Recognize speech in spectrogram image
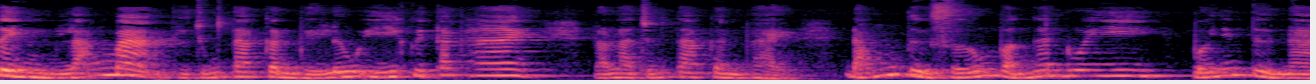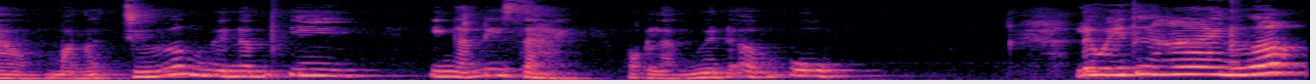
tình, lãng mạn thì chúng ta cần phải lưu ý quy tắc 2 đó là chúng ta cần phải đóng từ sớm và ngân đuôi y với những từ nào mà nó chứa nguyên âm y y ngắn y dài hoặc là nguyên âm u. Lưu ý thứ hai nữa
